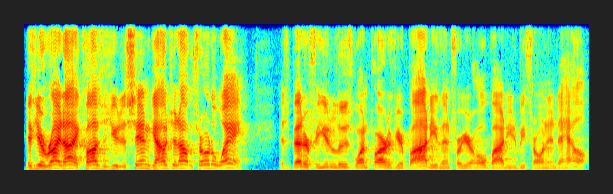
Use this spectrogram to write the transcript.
If your right eye causes you to sin, gouge it out and throw it away. It's better for you to lose one part of your body than for your whole body to be thrown into hell.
